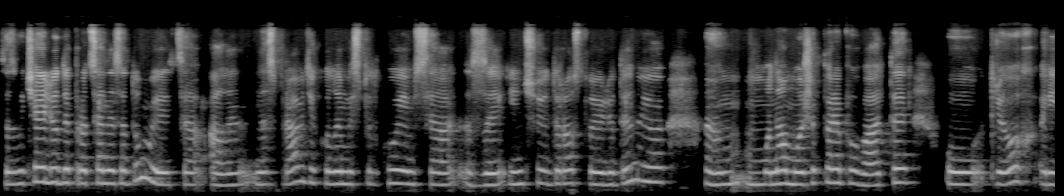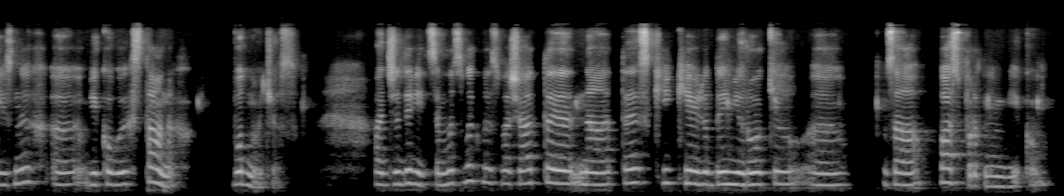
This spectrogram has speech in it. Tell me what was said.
Зазвичай люди про це не задумуються, але насправді, коли ми спілкуємося з іншою дорослою людиною, ем, вона може перебувати у трьох різних е, вікових станах водночас. Адже дивіться, ми звикли зважати на те, скільки людині років е, за паспортним віком.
